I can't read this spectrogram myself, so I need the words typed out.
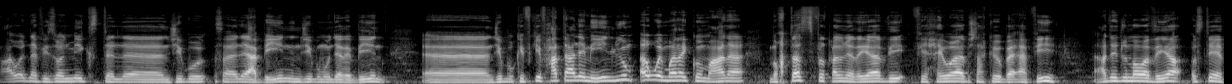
تعودنا في zone mixte نجيبوا لاعبين نجيبوا مدربين آه نجيبوا كيف كيف. حتى اعلاميين اليوم أول مرة يكون معنا مختص في القانون الرياضي في حوار باش نحكيو بقى فيه. عديد المواضيع. أستاذ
